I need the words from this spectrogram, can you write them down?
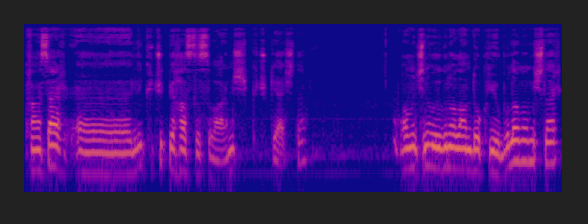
kanserli küçük bir hastası varmış küçük yaşta. Onun için uygun olan dokuyu bulamamışlar.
